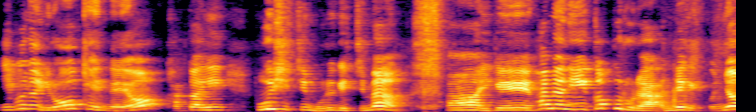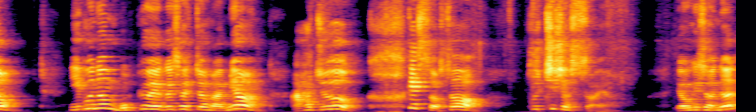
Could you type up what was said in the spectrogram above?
이분은 이렇게 했네요. 가까이 보이실지 모르겠지만 아 이게 화면이 거꾸로라 안 되겠군요. 이분은 목표액을 설정하면 아주 크게 써서 붙이셨어요. 여기서는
